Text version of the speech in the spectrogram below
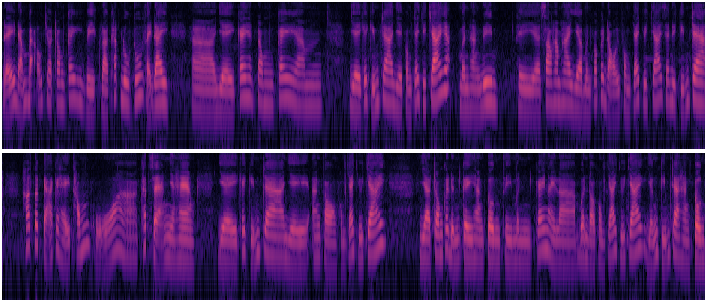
để đảm bảo cho trong cái việc là khách lưu trú tại đây à, về cái trong cái um, về cái kiểm tra về phòng cháy chữa cháy á, mình hàng đêm thì à, sau 22 giờ mình có cái đội phòng cháy chữa cháy sẽ đi kiểm tra hết tất cả cái hệ thống của à, khách sạn, nhà hàng về cái kiểm tra về an toàn phòng cháy chữa cháy và trong cái định kỳ hàng tuần thì mình cái này là bên đội phòng cháy chữa cháy vẫn kiểm tra hàng tuần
